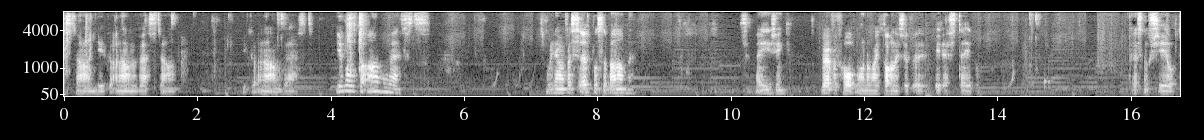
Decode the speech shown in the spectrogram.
Vest on, you've got an armor vest on, you've got an armor vest. You've all got armor vests. We now have a surplus of armor. It's amazing. Whoever thought one of my colonies would be this stable. Personal shield.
